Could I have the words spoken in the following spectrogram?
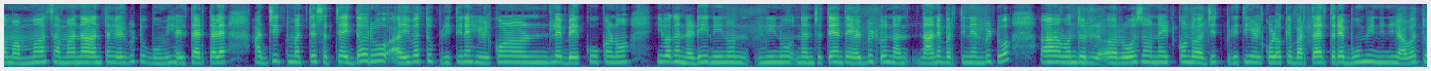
ನಮ್ಮ ಅಮ್ಮ ಸಮಾನ ಅಂತ ಹೇಳಿಬಿಟ್ಟು ಭೂಮಿ ಹೇಳ್ತಾ ಇರ್ತಾಳೆ. ಅಜಿತ್ ಮತ್ತು ಸತ್ಯ ಇದ್ದವರು ಐವತ್ತು ಪ್ರೀತಿನ ಹೇಳ್ಕೊಂಡ್ಲೇಬೇಕು ಕಣೋ. ಇವಾಗ ನಡಿ, ನೀನು ನೀನು ನನ್ನ ಜೊತೆ ಅಂತ ಹೇಳ್ಬಿಟ್ಟು ನಾನು, ನಾನೇ ಬರ್ತೀನಿ ಅಂದ್ಬಿಟ್ಟು ಒಂದು ರೋಸನ್ನು ಇಟ್ಕೊಂಡು ಅಜಿತ್ ಪ್ರೀತಿ ಹೇಳ್ಕೊಳ್ಳೋಕೆ ಬರ್ತಾ ಇರ್ತಾರೆ. ಭೂಮಿ ನೀನು ಯಾವತ್ತೂ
